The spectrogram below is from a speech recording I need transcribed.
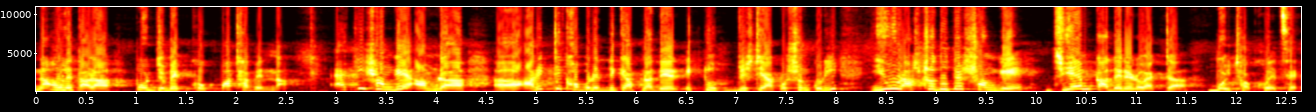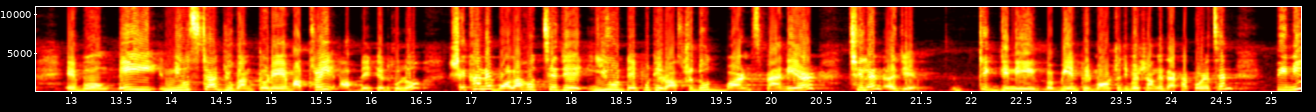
না হলে তারা পর্যবেক্ষক পাঠাবেন না। একই সঙ্গে আমরা আরেকটি খবরের দিকে আপনাদের একটু দৃষ্টি আকর্ষণ করি। ইউ রাষ্ট্রদূতের সঙ্গে জিএম কাদেরেরও একটা বৈঠক হয়েছে এবং এই নিউজটা যুগান্তরে মাত্রই আপডেটেড হলো। সেখানে বলা হচ্ছে যে ইউ ডেপুটি রাষ্ট্রদূত বার্ন স্প্যানিয়ার ছিলেন যে ঠিক যিনি বিএনপির মহাসচিবের সঙ্গে দেখা করেছেন, তিনি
